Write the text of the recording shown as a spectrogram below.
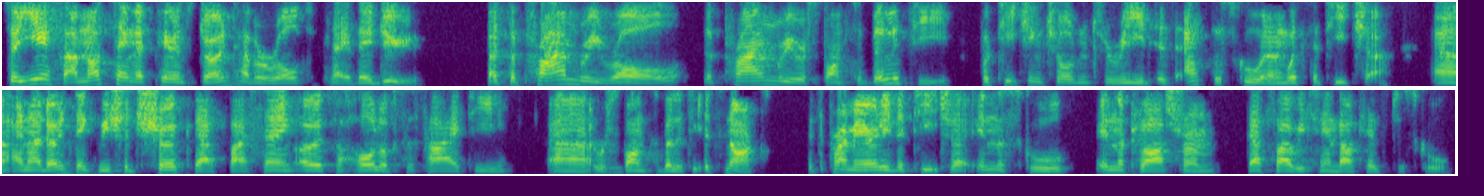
So yes, I'm not saying that parents don't have a role to play. They do. But the primary role, the primary responsibility for teaching children to read is at the school and with the teacher. Uh, and I don't think we should shirk that by saying, oh, it's a whole of society uh, responsibility. It's not. It's primarily the teacher in the school, in the classroom. That's why we send our kids to school.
